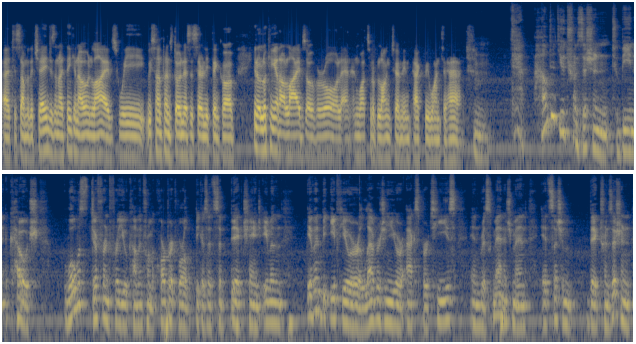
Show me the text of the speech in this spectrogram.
uh, to some of the changes. And I think in our own lives, we, we sometimes don't necessarily think of, you know, looking at our lives overall and, and what sort of long term impact we want to have. Hmm. How did you transition to being a coach? What was different for you coming from a corporate world? Because it's a big change, even even if you're leveraging your expertise in risk management, it's such a big transition.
